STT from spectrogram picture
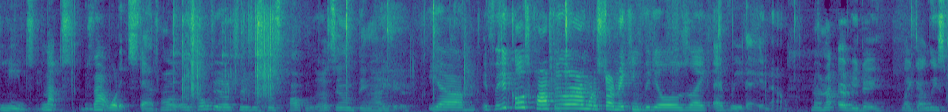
means. Not it's not what it stands for. Well, let's hope it actually just goes popular. That's the only thing I care. Yeah, um, if it goes popular, I'm gonna start making videos like every day now. No, not every day. Like at least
